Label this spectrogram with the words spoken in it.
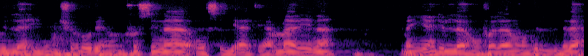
بالله من شرور أنفسنا وسيئات أعمالنا. من يهد الله فلا مضل له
